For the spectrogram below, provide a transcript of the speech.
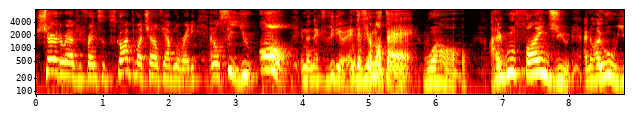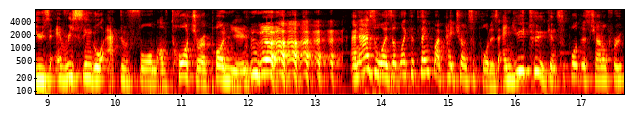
share it around with your friends, subscribe to my channel if you haven't already, and I'll see you all in the next video. And if you're not there, well... I will find you, and I will use every single active form of torture upon you. and as always, I'd like to thank my Patreon supporters, and you too can support this channel through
